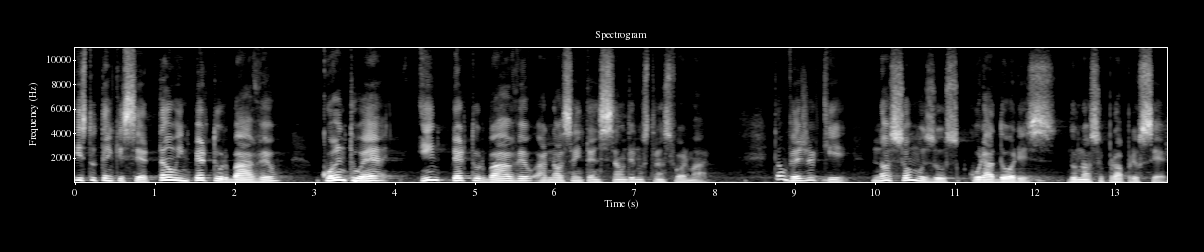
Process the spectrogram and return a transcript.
isto tem que ser tão imperturbável quanto é imperturbável a nossa intenção de nos transformar. Então veja que nós somos os curadores do nosso próprio ser.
